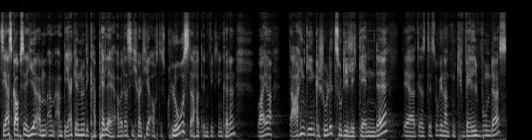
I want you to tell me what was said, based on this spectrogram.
zuerst gab es ja hier am, am, am Berg ja nur die Kapelle, aber dass sich halt hier auch das Kloster hat entwickeln können, war ja dahingehend geschuldet zu die Legende der, der, des sogenannten Quellwunders,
